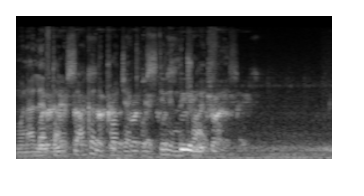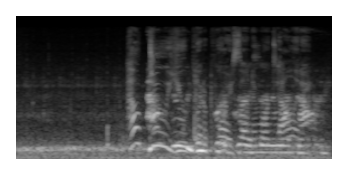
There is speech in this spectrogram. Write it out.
When I left Arasaka, the project was still in the trial phase. How do you put a price on immortality?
